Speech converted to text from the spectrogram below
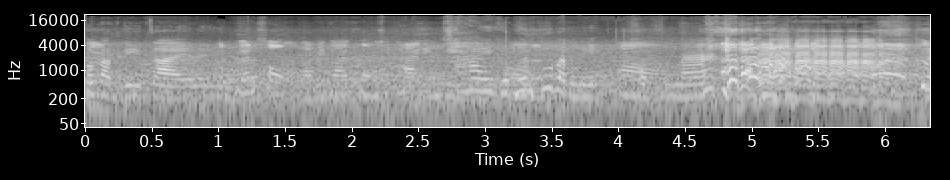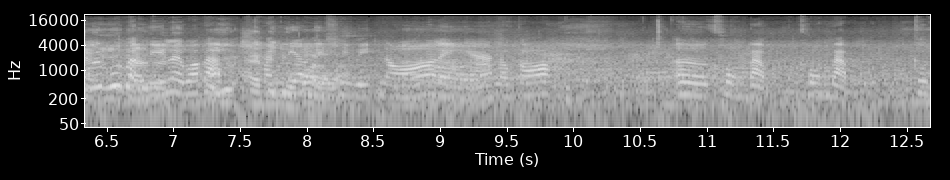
ก็แบบดีใจอะไรอย่างเหมือนเงี้ยเพื่อนส่งนะพี่ก้อยโคงสุดท้ายจริงๆใช่คือเพื่อนพูดแบบนี้อ่าขอบคุณนะคือเพื่อนพูดแบบนี้เลยว่าแบบครั้งเดียวในชีวิตเนาะอะไรเงี้ยแล้วก็เออคงแบบคงแบบ คือ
